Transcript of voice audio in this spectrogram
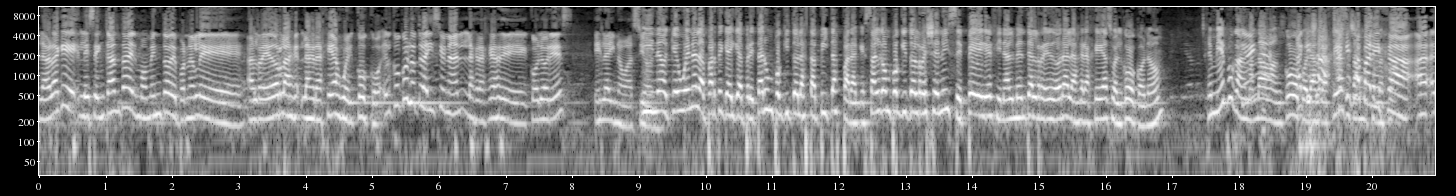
La verdad que les encanta el momento de ponerle alrededor las, las grajeas o el coco. El coco es lo tradicional, las grajeas de colores es la innovación. Y no, qué buena la parte que hay que apretar un poquito las tapitas para que salga un poquito el relleno y se pegue finalmente alrededor a las grajeas o al coco, ¿no? En mi época me mandaban coco, las grajeas aquella pareja, a- a-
